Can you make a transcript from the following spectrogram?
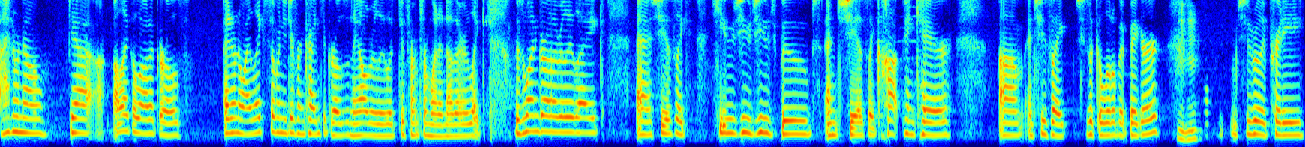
I don't know. Yeah, I I like a lot of girls. I don't know. I like so many different kinds of girls, and they all really look different from one another. Like, there's one girl I really like, and she has like huge, huge, huge boobs, and she has like hot pink hair, um, and she's like she's like a little bit bigger. hmm She's really pretty.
